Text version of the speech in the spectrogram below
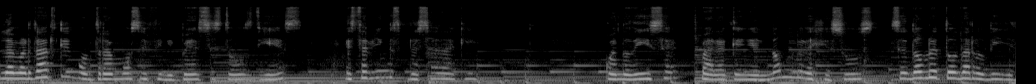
La verdad que encontramos en Filipenses 2.10 está bien expresada aquí, cuando dice, para que en el nombre de Jesús se doble toda rodilla.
